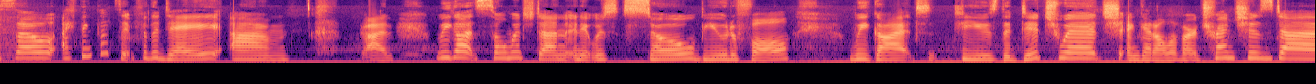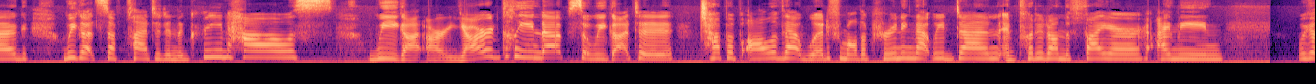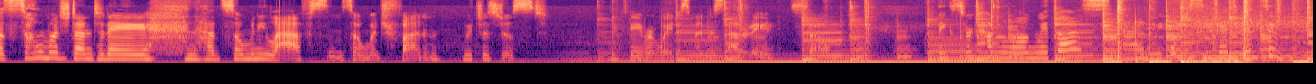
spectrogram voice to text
So I think that's it for the day. Um, God, we got so much done and it was so beautiful. We got to use the ditch witch and get all of our trenches dug. We got stuff planted in the greenhouse. We got our yard cleaned up, so we got to chop up all of that wood from all the pruning that we'd done and put it on the fire. I mean, we got so much done today and had so many laughs and so much fun, which is just my favorite way to spend a Saturday. So thanks for coming along with us and we hope to see you guys again soon.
